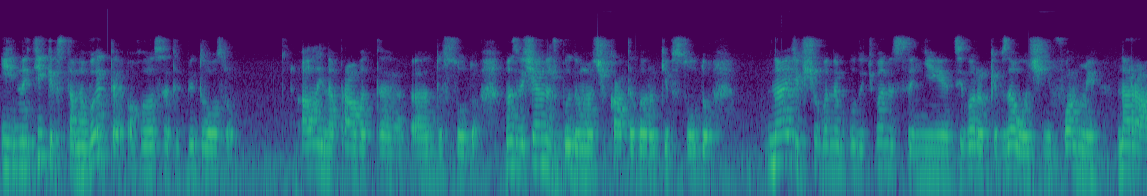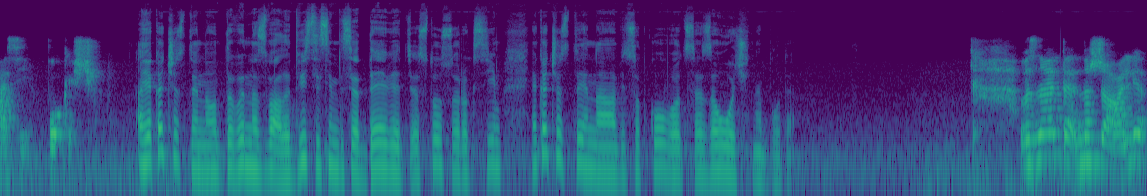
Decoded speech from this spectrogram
і не тільки встановити, оголосити підозру. Але й направити е, до суду. Ми звичайно ж будемо чекати вироків суду, навіть якщо вони будуть винесені ці вироки в заочній формі наразі, поки що. А яка частина? От ви назвали 279, 147. Яка частина відсотково це заочне буде? Ви знаєте, на жаль, е,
